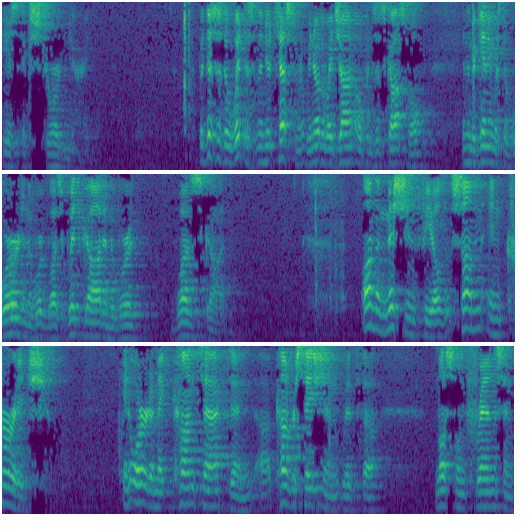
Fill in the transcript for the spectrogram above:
is extraordinary. But this is the witness of the New Testament. We know the way John opens his gospel. In the beginning was the Word, and the Word was with God, and the Word was God. On the mission field, some encourage in order to make contact and uh, conversation with uh, Muslim friends and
